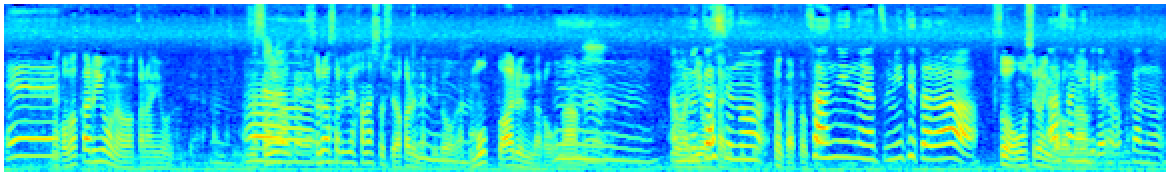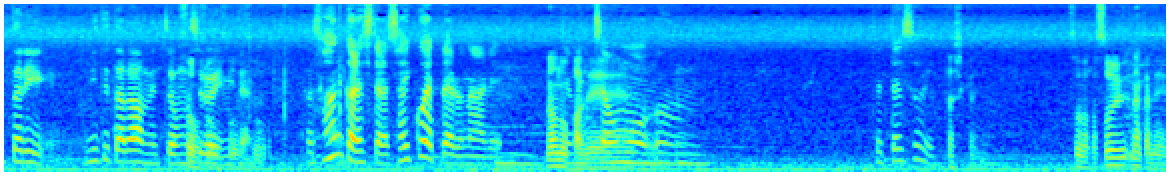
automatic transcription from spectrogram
画えー、なんか分かるような分からんようなみたいな感じ、うん。でそれはそれはそれで話として分かるんだけど、うん。なんかもっとあるんだろうなみたいな、昔のとかとか。3人のやつ見てたらそう面白いんだあ3ろうな人っていうか他の2人見てたらめっちゃ面白いみたいな。そうそうそうファンからしたら最高やったやろなあれ、うんなのかね。めっちゃ思う。うん。絶対そうよ。確かに。そうだからそういうなんかね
